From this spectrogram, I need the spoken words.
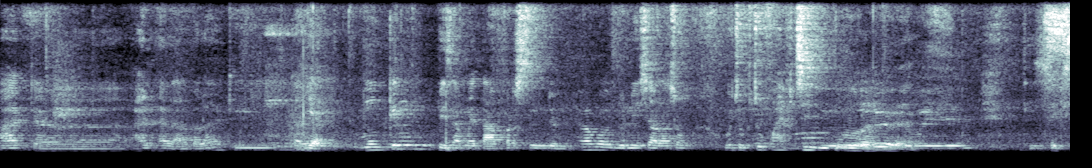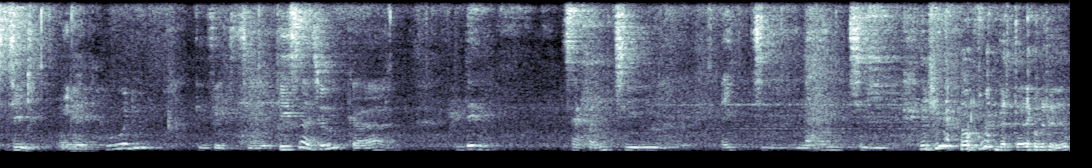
ada hal-hal apa lagi? Kayak Iya. mungkin bisa metaverse Indon- apa Indonesia langsung ujuk-ujuk 5G Waduh. Waduh, wih. Di 6G Iya. waduh 6G bisa juga. Nanti 7G 8G 9G udah tahu udah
